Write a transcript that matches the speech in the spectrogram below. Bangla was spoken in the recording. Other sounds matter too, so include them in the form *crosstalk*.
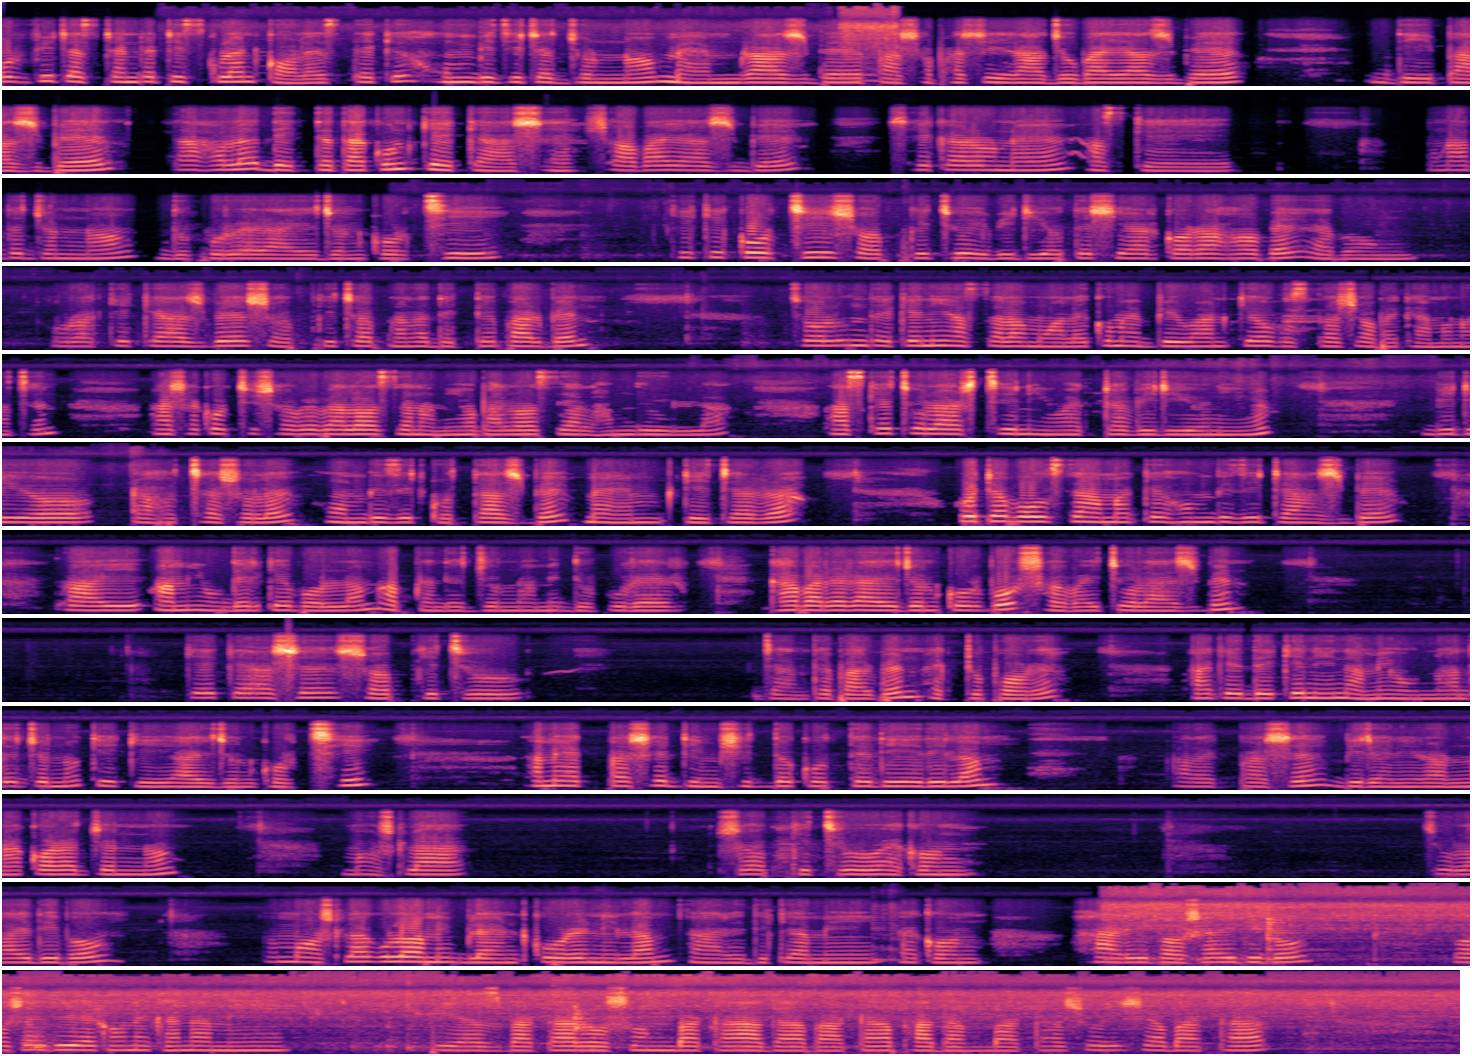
Orbit standard school and college থেকে হোম ভিজিটের জন্য ম্যামরা আসবে, পাশাপাশি রাজু ভাই আসবে, দীপ আসবে। তাহলে দেখতে থাকুন কে কে আসে। সবাই আসবে। সে কারণে আজকে ওনাদের জন্য দুপুরের আয়োজন করছি। কি কি করছি সব কিছু এই ভিডিওতে শেয়ার করা হবে এবং ওরা কে কে আসবে সব কিছু আপনারা দেখতে পারবেন। চলুন দেখে নিই। আসসালামু আলাইকুম এভরিওয়ান, কি অবস্থা? সবাই কেমন আছেন? আশা করছি সবাই ভালো আছেন, আমিও ভালো আছি, আলহামদুলিল্লাহ। আজকে চলে আসছি নিউ একটা ভিডিও নিয়ে। ভিডিওটা হচ্ছে আসলে হোম ভিজিট করতে আসবে ম্যাম টিচাররা ওইটা বলছে আমাকে হোম ভিজিটে আসবে। তাই আমি ওদেরকে বললাম, আপনাদের জন্য আমি দুপুরের খাবারের আয়োজন করব, সবাই চলে আসবেন। কে কে আসে? সব কিছু জানতে পারবেন একটু পরে। আগে দেখে নিন আমি ওনাদের জন্য কি কি আয়োজন করছি। আমি এক পাশে ডিম সিদ্ধ করতে দিয়ে দিলাম, আর এক পাশে বিরিয়ানি রান্না করার জন্য মশলা সব কিছু এখন চুলায় দিব। মশলাগুলো আমি ব্লেন্ড করে নিলাম, আর এদিকে আমি এখন হাঁড়ি বসাই দিব। বসাই দিয়ে এখন এখানে আমি পেঁয়াজ বাটা, রসুন বাটা, আদা বাটা, বাদাম বাটা, সরিষা বাটা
